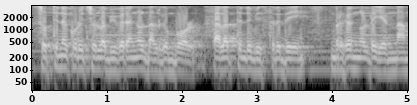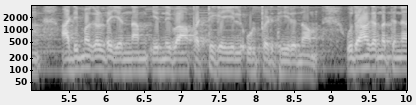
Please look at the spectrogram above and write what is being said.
സ്വത്തിനെക്കുറിച്ചുള്ള വിവരങ്ങൾ നൽകുമ്പോൾ സ്ഥലത്തിന്റെ വിസ്തൃതി മൃഗങ്ങളുടെ എണ്ണം അടിമകളുടെ എണ്ണം എന്നിവ പട്ടികയിൽ ഉൾപ്പെടുത്തിയിരുന്നു. ഉദാഹരണത്തിന്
